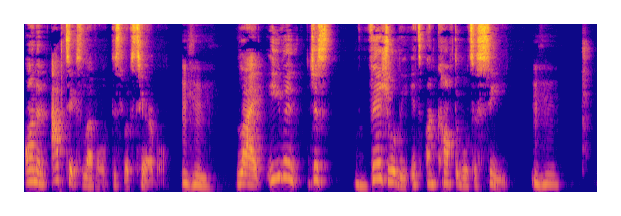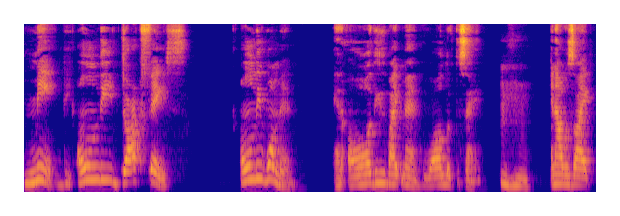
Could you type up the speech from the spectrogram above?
on an optics level, this looks terrible. Mm-hmm. Like even just visually, it's uncomfortable to see. Mm-hmm. Me, the only dark face, only woman and all these white men who all look the same. Mm-hmm. And I was like,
